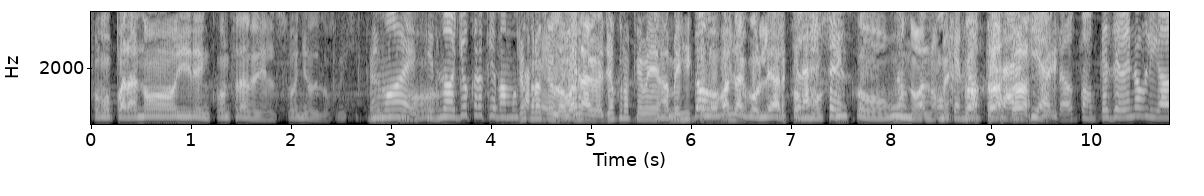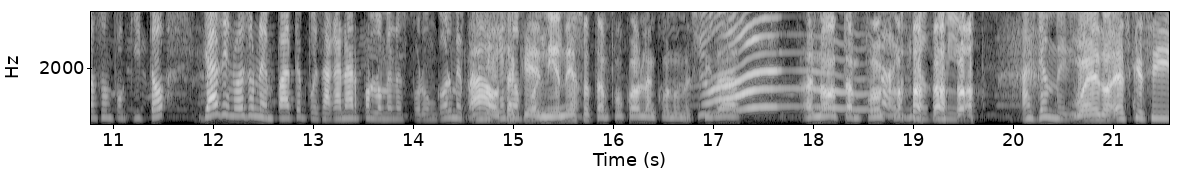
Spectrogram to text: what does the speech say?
como para no ir en contra del sueño de los mexicanos. Ni modo decir, no, yo creo que vamos yo a creo Que lo van a, yo creo que a México lo van a golear como 5-1 a lo mejor. Que no quedaría, ¿no? Como que se ven obligados un poquito. Ya si no es un empate, pues a ganar por lo menos por un gol, me parece ah, o sea que ni en eso tampoco hablan con honestidad. Ah, no, tampoco. Ay, Dios Ay, ya me vi. Bueno, es que sí,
